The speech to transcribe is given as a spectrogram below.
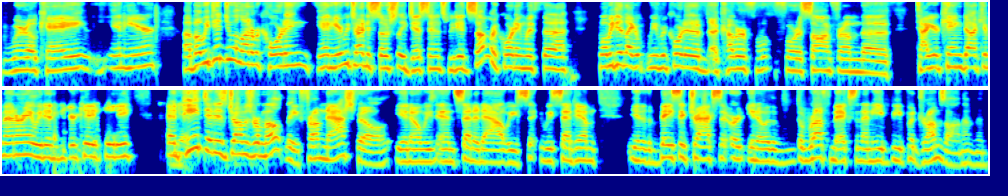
we're okay in here uh, but we did do a lot of recording in here we tried to socially distance we did some recording with uh well we did like we recorded a, a cover for, for a song from the tiger king documentary we did your kitty kitty and Yes. pete did his drums remotely from nashville you know we and sent it out we we sent him you know the basic tracks or you know the, the rough mix and then he he put drums on them and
